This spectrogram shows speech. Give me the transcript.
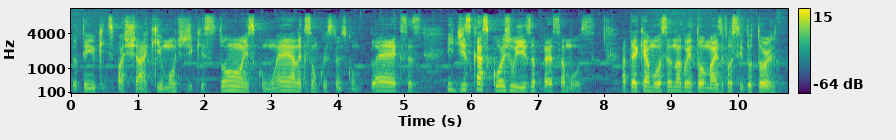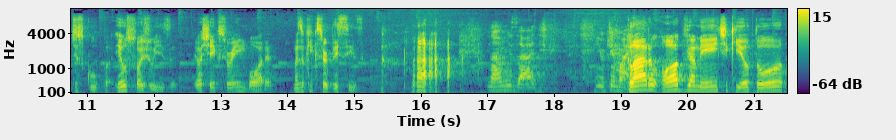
Eu tenho que despachar aqui um monte de questões com ela, que são questões complexas, e descascou a juíza para essa moça. Até que a moça não aguentou mais e falou assim: Doutor, desculpa, eu sou a juíza. Eu achei que o senhor ia embora. Mas o que, que o senhor precisa? Na amizade. E o que mais? Claro, obviamente que eu tô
